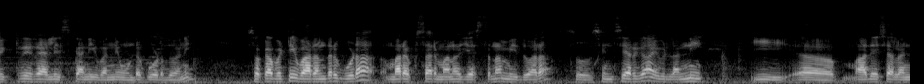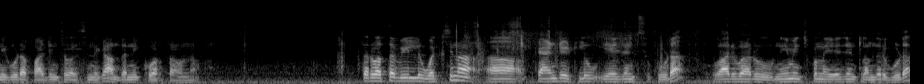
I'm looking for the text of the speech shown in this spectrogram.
విక్టరీ ర్యాలీస్ కానీ ఇవన్నీ ఉండకూడదు అని. సో కాబట్టి వారందరూ కూడా మరొకసారి మనవి చేస్తున్నాం మీ ద్వారా. సో సిన్సియర్గా వీళ్ళన్నీ ఈ ఆదేశాలన్నీ కూడా పాటించవలసిందిగా అందరినీ కోరుతా ఉన్నాం. తర్వాత వీళ్ళు వచ్చిన క్యాండిడేట్లు ఏజెంట్స్ కూడా వారి వారు నియమించుకున్న ఏజెంట్లు అందరూ కూడా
